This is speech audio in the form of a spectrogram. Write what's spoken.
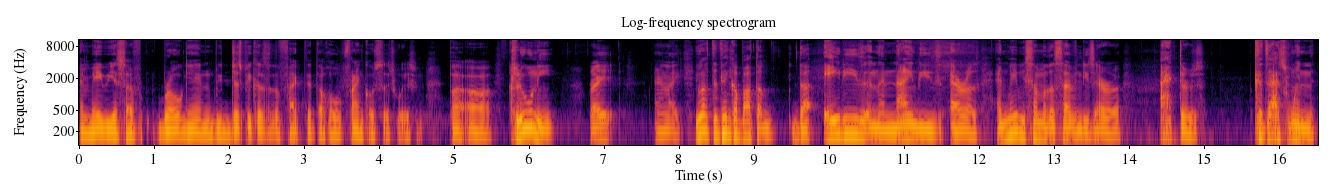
and maybe a Seth Rogen, just because of the fact that the whole Franco situation. But uh Clooney, right? And like you have to think about the the 80s and the 90s eras and maybe some of the 70s era actors. Cause that's when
